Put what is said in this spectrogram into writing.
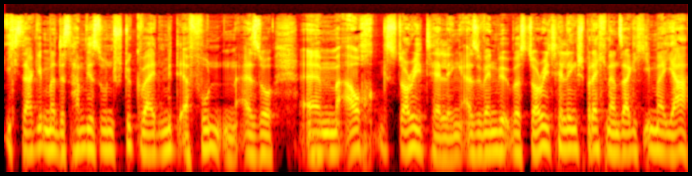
ich sage immer, das haben wir so ein Stück weit mit erfunden. Also ähm, mhm. auch Storytelling. Also wenn wir über Storytelling sprechen, dann sage ich immer, ja,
